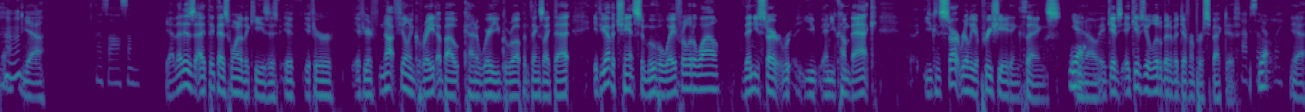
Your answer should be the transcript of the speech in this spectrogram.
So. Mhm. Yeah. That's awesome. Yeah, that is. I think that's one of the keys. Is if if you're if you're not feeling great about kind of where you grew up and things like that, if you have a chance to move away for a little while, then you start you and you come back, uh, you can start really appreciating things. Yeah. You know, Mhm. it gives it gives you a little bit of a different perspective. Absolutely. Yeah.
